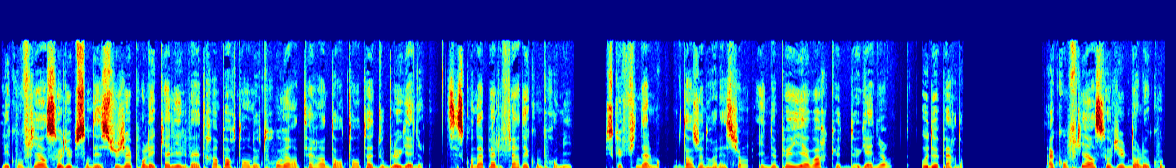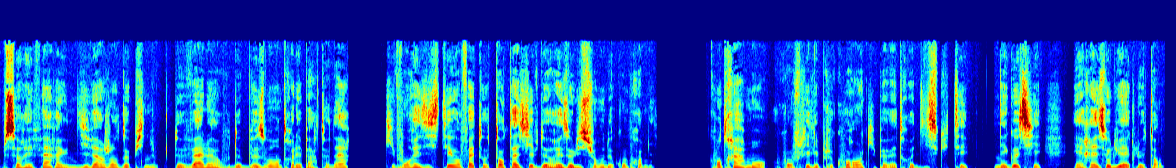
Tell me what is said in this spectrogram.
Les conflits insolubles sont des sujets pour lesquels il va être important de trouver un terrain d'entente à double gagnant. C'est ce qu'on appelle faire des compromis, puisque finalement, dans une relation, il ne peut y avoir que deux gagnants ou deux perdants. Un conflit insoluble dans le couple se réfère à une divergence d'opinion, de valeurs ou de besoins entre les partenaires qui vont résister en fait aux tentatives de résolution ou de compromis. Contrairement aux conflits les plus courants qui peuvent être discutés, négociés et résolus avec le temps,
